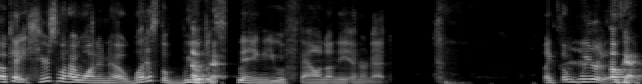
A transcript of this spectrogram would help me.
Okay here's what i want to know. What is the weirdest okay. thing you have found on the internet? Like the weirdest. Okay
